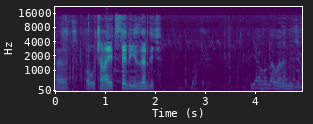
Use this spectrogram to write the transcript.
Evet. O uçana yetişseydik izlerdik. Şu yavru da var Emircan.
